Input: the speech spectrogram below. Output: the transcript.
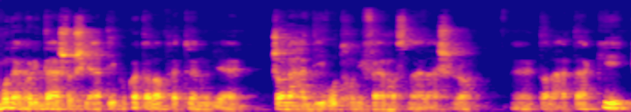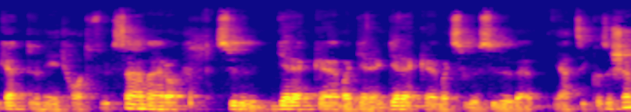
modernkori társas játékokat alapvetően ugye családi, otthoni felhasználásra találták ki, 2-4-6 fő számára, szülő gyerekkel, vagy gyerek gyerekkel, vagy szülő szülővel játszik közösen,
